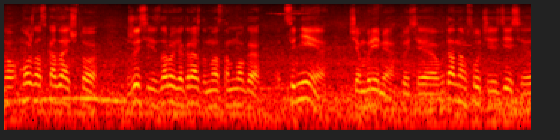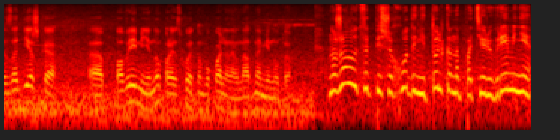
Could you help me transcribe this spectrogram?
но можно сказать, что жизнь и здоровье граждан у нас намного ценнее, чем время. То есть э, в данном случае здесь э, задержка э, по времени ну, происходит ну, буквально, наверное, одна минута. Но жалуются пешеходы не только на потерю времени,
